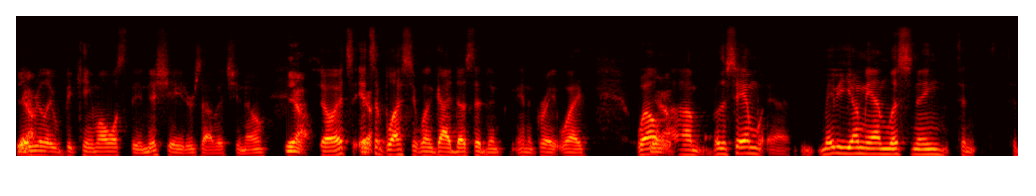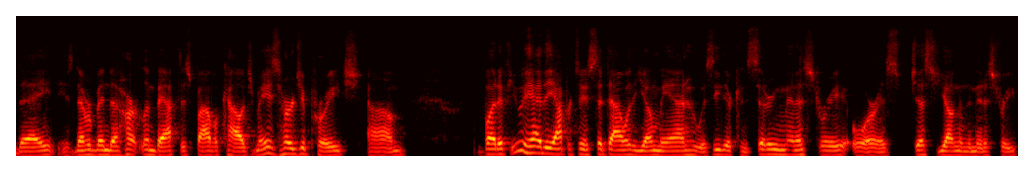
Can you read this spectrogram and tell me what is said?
they yeah. really became almost the initiators of it. You know. Yeah. So it's it's yeah. a blessing when God does it in, in a great way. Well, yeah. um, Brother Sam, uh, maybe a young man listening to, today. He's never been to Heartland Baptist Bible College. May has heard you preach. Um, but if you had the opportunity to sit down with a young man who was either considering ministry or is just young in the ministry,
